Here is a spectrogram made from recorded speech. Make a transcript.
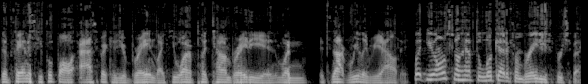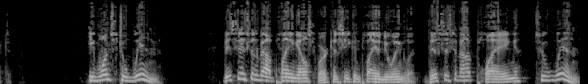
the fantasy football aspect of your brain. Like you want to put Tom Brady in when it's not really reality. But you also have to look at it from Brady's perspective. He wants to win. This isn't about playing elsewhere because he can play in New England. This is about playing to win.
